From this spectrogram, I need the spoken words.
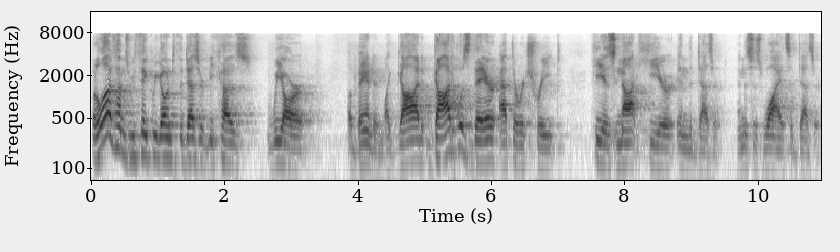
But a lot of times we think we go into the desert because we are abandoned. Like God, God was there at the retreat. He is not here in the desert. And this is why it's a desert.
